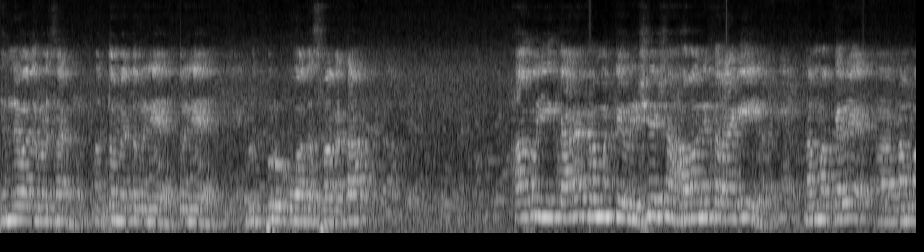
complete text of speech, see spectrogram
ಧನ್ಯವಾದಗಳು ಸರ್. ಮತ್ತೊಮ್ಮೆ ತಮಗೆ ತಮಗೆ ಹೃತ್ಪೂರ್ವಕವಾದ ಸ್ವಾಗತ. ಹಾಗೂ ಈ ಕಾರ್ಯಕ್ರಮಕ್ಕೆ ವಿಶೇಷ ಆಹ್ವಾನಿತರಾಗಿ ನಮ್ಮ ಕರೆ ನಮ್ಮ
